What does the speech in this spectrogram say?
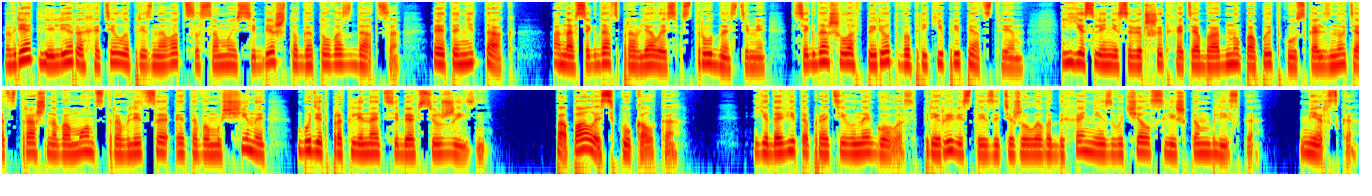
Вряд ли Лера хотела признаваться самой себе, что готова сдаться. Это не так. Она всегда справлялась с трудностями, всегда шла вперед вопреки препятствиям. И если не совершит хотя бы одну попытку ускользнуть от страшного монстра в лице этого мужчины, будет проклинать себя всю жизнь. Попалась куколка. Ядовито-противный голос, прерывистый из-за тяжелого дыхания, звучал слишком близко. Мерзко,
